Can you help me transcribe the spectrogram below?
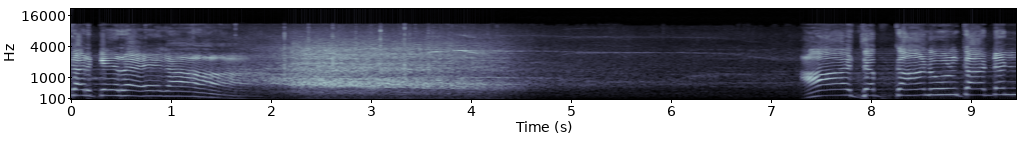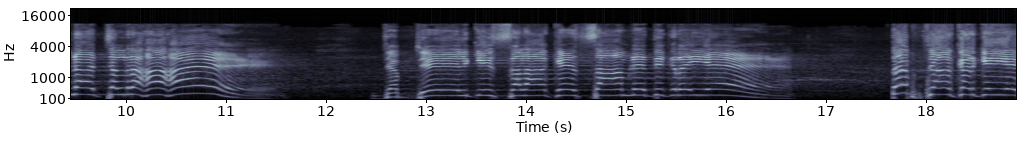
करके रहेगा। आज जब कानून का डंडा चल रहा है, जब जेल की सलाखें सामने दिख रही है, तब जाकर के ये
